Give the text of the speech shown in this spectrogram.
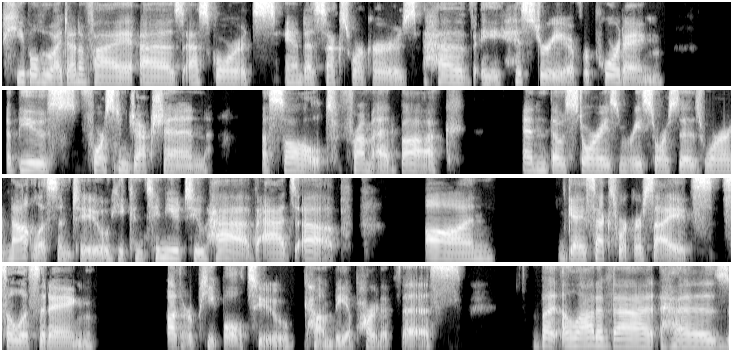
people who identify as escorts and as sex workers have a history of reporting abuse forced injection assault from Ed Buck, and those stories and resources were not listened to, he continued to have ads up on gay sex worker sites soliciting other people to come be a part of this. But a lot of that has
